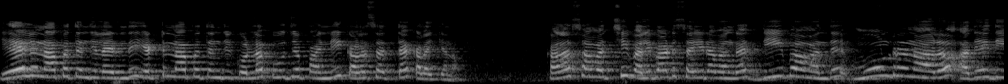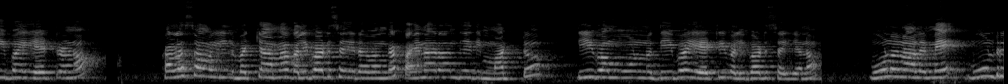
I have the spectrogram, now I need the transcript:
ஏழு நாற்பத்தஞ்சிலேருந்து எட்டு நாற்பத்தஞ்சுக்குள்ளே பூஜை பண்ணி கலசத்தை கலைக்கணும். கலசம் வச்சு வழிபாடு செய்கிறவங்க தீபம் வந்து மூன்று நாளும் அதே தீபம் ஏற்றணும். கலசம் இல் வைக்காமல் வழிபாடு செய்கிறவங்க பதினாறாம் தேதி மட்டும் தீபம் மூணு தீபம் ஏற்றி வழிபாடு செய்யணும். மூணு நாளுமே மூன்று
